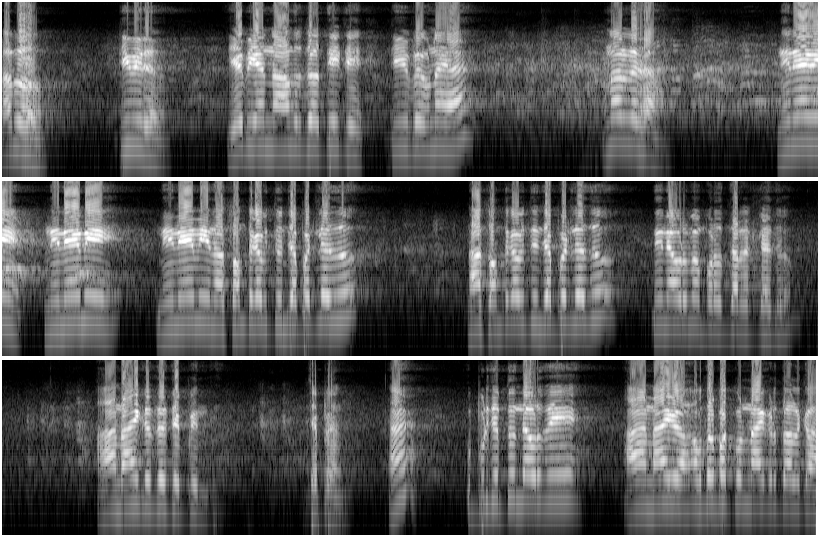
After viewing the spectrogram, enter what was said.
బాబు టీవీలు ఏబిఎన్ ఆంధ్రజ్యోతి టీవీ టీవీ ఉన్నాయా? ఉన్నారు లేదా? నేనేమి నేనేమి నేనేమి నా సొంత కవిత్వం చెప్పట్లేదు? నా సొంత కవిత్వం చెప్పట్లేదు నేను ఎవరి మేము బురద జరగట్లేదు. ఆ నాయకుడితో చెప్పింది. చెప్పాను. ఇప్పుడు చెప్తుంది ఎవరిది? ఆ నాయకుడు అవతల పక్క ఉన్న నాయకుడి తాలూకా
